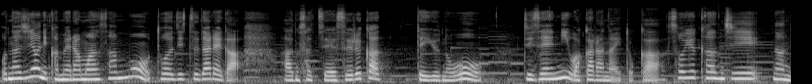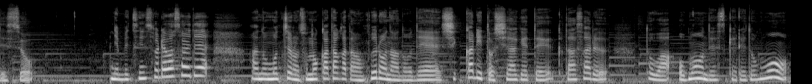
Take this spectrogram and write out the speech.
同じようにカメラマンさんも当日誰があの撮影するかっていうのを事前にわからないとかそういう感じなんですよ。で別にそれはそれであのもちろんその方々もプロなのでしっかりと仕上げてくださるとは思うんですけれども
